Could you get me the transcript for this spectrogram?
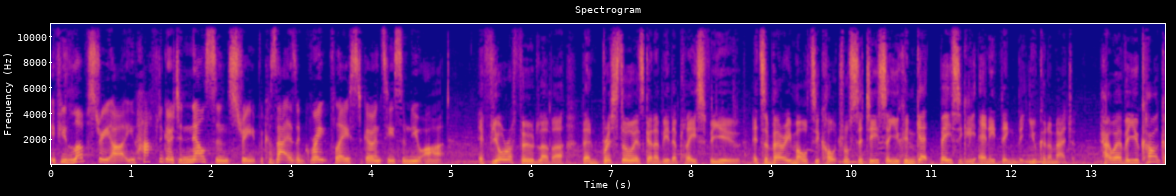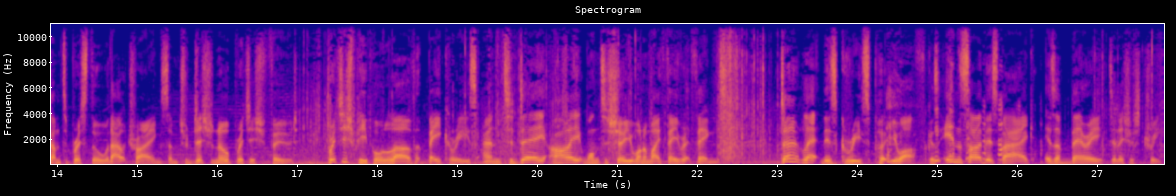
If you love street art, you have to go to Nelson Street because that is a great place to go and see some new art. If you're a food lover, then Bristol is going to be the place for you. It's a very multicultural city, so you can get basically anything that you can imagine. However, you can't come to Bristol without trying some traditional British food. British people love bakeries, and today I want to show you one of my favourite things. Don't let this grease put you off, because inside this bag is a very delicious treat.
